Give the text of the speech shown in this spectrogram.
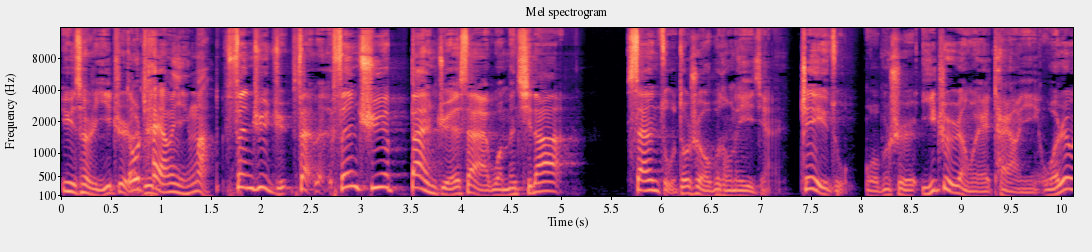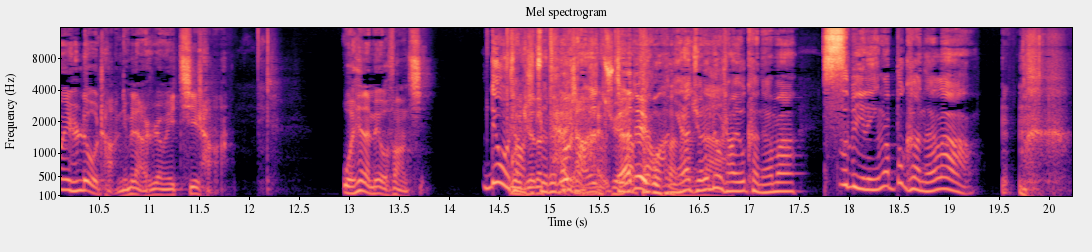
预测是一致的，都是太阳赢嘛。分区决分分区半决赛，我们其他三组都是有不同的意见。这一组我们是一致认为太阳赢，我认为是六场，你们俩是认为七场啊。我现在没有放弃，六场是绝对六场是不可能绝对不可能你还觉得六场有可能吗？四比零吗？不可能啦。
